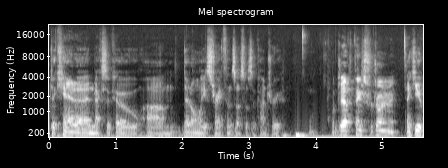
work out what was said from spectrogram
to Canada and Mexico, um, that only strengthens us as a country. Well, Geoff, thanks for joining me. Thank you.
